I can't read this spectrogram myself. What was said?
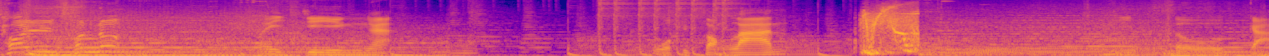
ชัยชนะ ไม่จริงอะบวก12 ล้านอิโซกะ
